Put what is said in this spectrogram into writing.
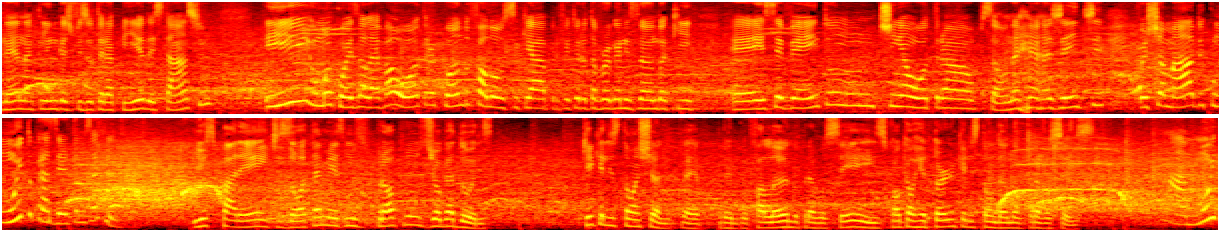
né, na clínica de fisioterapia da Estácio. E uma coisa leva a outra. Quando falou-se que a prefeitura estava organizando aqui é, esse evento, não tinha outra opção, né? A gente foi chamado e com muito prazer estamos aqui. E os parentes ou até mesmo os próprios jogadores, o que, que eles estão achando, é, por exemplo, falando para vocês? Qual que é o retorno que eles estão dando para vocês? Ah, muita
